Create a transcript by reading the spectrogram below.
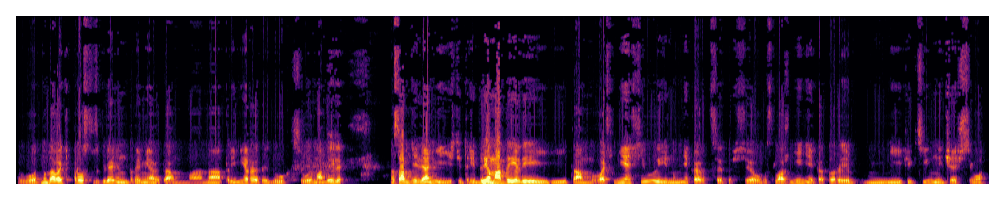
Вот. Ну, давайте просто взглянем, например, там, на пример этой двухосевой модели – на самом деле они есть и 3D-модели, и там 8-осевые, но мне кажется, это все усложнения, которые неэффективны и чаще всего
